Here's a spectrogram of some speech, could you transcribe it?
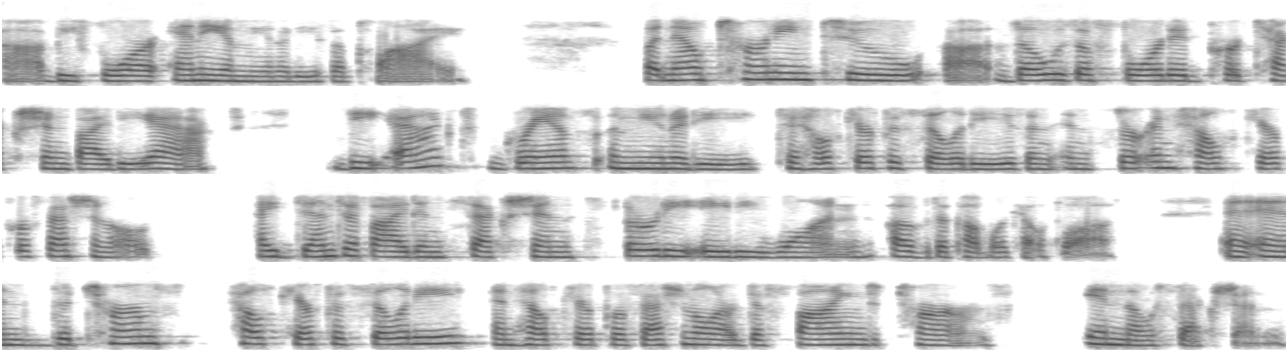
uh, before any immunities apply. But now turning to uh, those afforded protection by the Act, the Act grants immunity to healthcare facilities and, and certain healthcare professionals identified in Section 3081 of the Public Health Law. And, and the terms healthcare facility and healthcare professional are defined terms in those sections.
